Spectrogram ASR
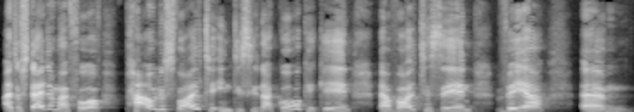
Also stell dir mal vor, Paulus wollte in die Synagoge gehen, er wollte sehen, wer ähm,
